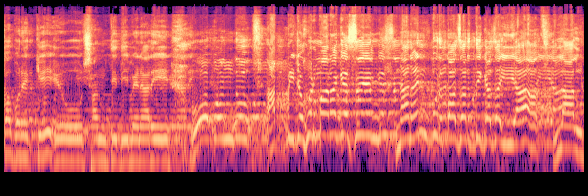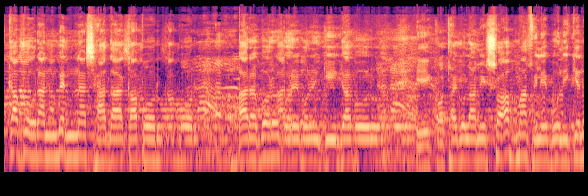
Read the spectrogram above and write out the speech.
কবরে কেউ শান্তি দিবে না রে। ও বন্ধু, আপনি যখন মারা গেছেন, নারায়ণপুর বাজার দিকে যাইয়া লাল কাপড় আনবেন না, সাদা কাপড়? আর বড় করে বলেন, কি কাপড়? এই কথাগুলো আমি সব মাহফিলে বলি, কেন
